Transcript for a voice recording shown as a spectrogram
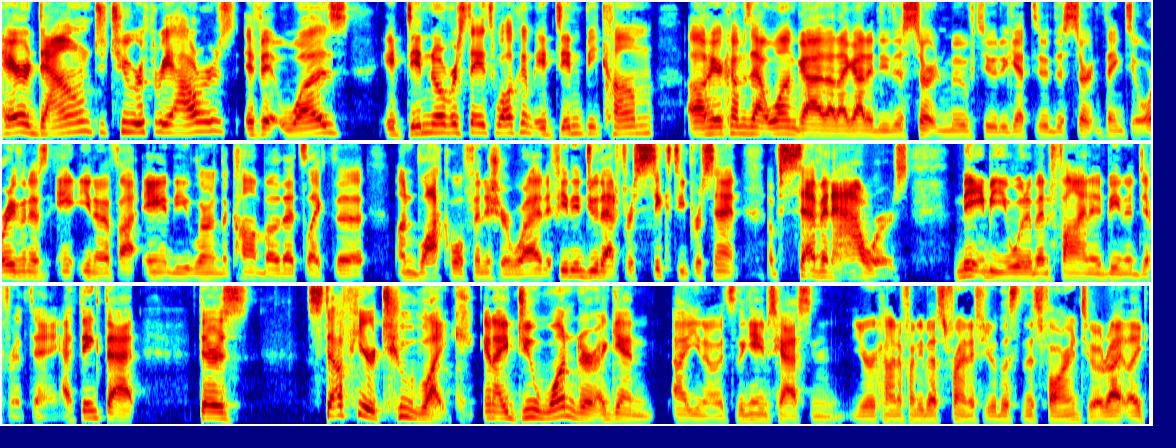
pared down to two or three hours, if it was, it didn't overstay its welcome, it didn't become oh, here comes that one guy that I got to do this certain move to to get through this certain thing to. Or even if you know, if I, Andy learned the combo that's like the unblockable finisher, right? If he didn't do that for sixty percent of seven hours, maybe it would have been fine and being a different thing. I think that there's stuff here to like, and I do wonder again. Uh, you know, it's the games cast, and you're a kind of funny best friend if you're listening this far into it, right? Like,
